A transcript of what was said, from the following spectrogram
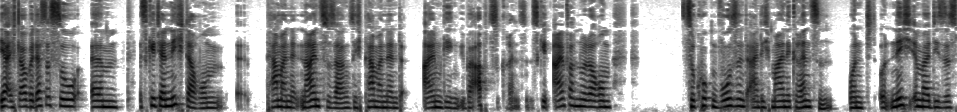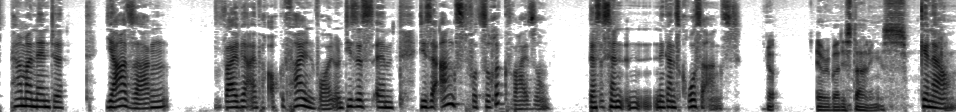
ja, ich glaube, das ist so, ähm, es geht ja nicht darum, äh, permanent Nein zu sagen, sich permanent allem gegenüber abzugrenzen. Es geht einfach nur darum, zu gucken, wo sind eigentlich meine Grenzen und, und nicht immer dieses permanente Ja sagen, weil wir einfach auch gefallen wollen. Und dieses, ähm, diese Angst vor Zurückweisung, das ist ja eine ganz große Angst. Everybody's Darling ist. Genau,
